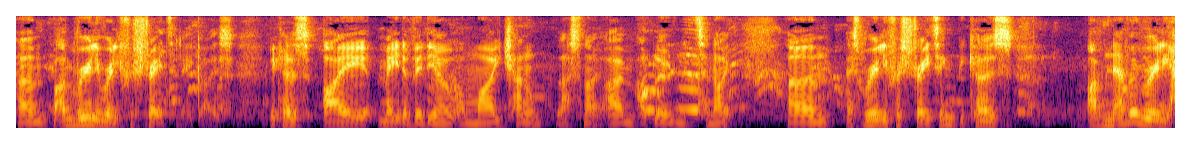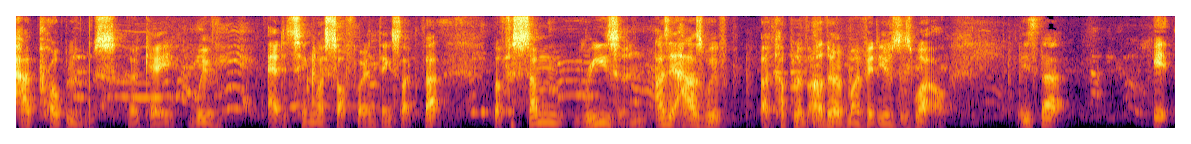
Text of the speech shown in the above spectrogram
Um, but I'm really really frustrated today, guys, because I made a video on my channel last night. I'm uploading it tonight. Um, it's really frustrating because I've never really had problems, okay, with editing my software and things like that. But for some reason, as it has with a couple of other of my videos as well, is that it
